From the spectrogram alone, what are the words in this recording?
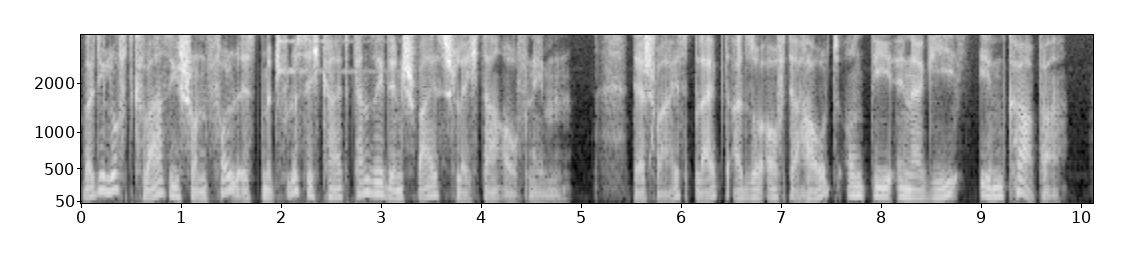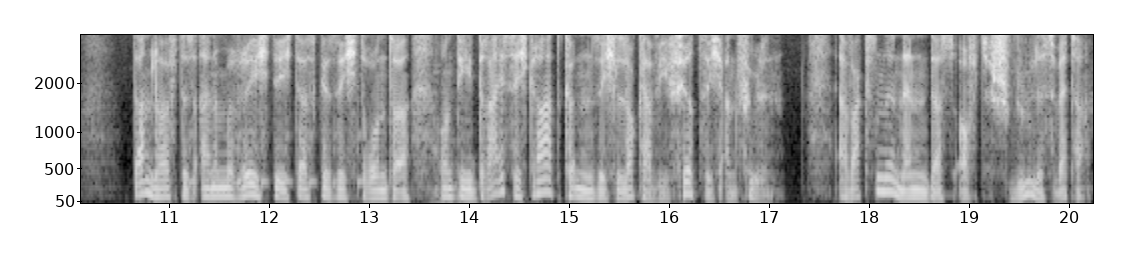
Weil die Luft quasi schon voll ist mit Flüssigkeit, kann sie den Schweiß schlechter aufnehmen. Der Schweiß bleibt also auf der Haut und die Energie im Körper. Dann läuft es einem richtig das Gesicht runter und die 30 Grad können sich locker wie 40 anfühlen. Erwachsene nennen das oft schwüles Wetter.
